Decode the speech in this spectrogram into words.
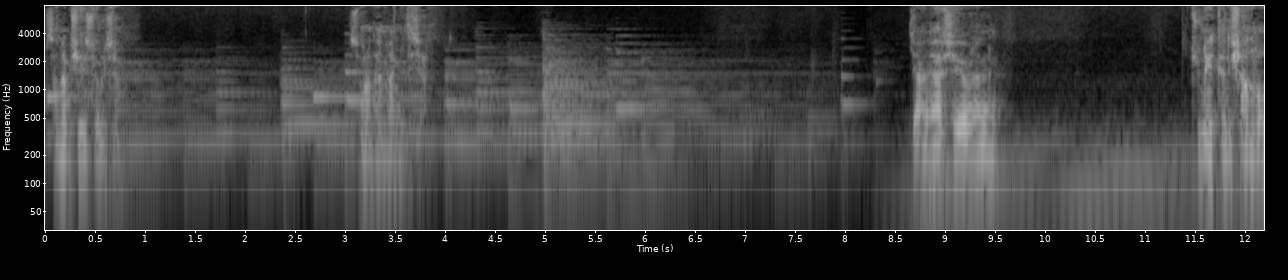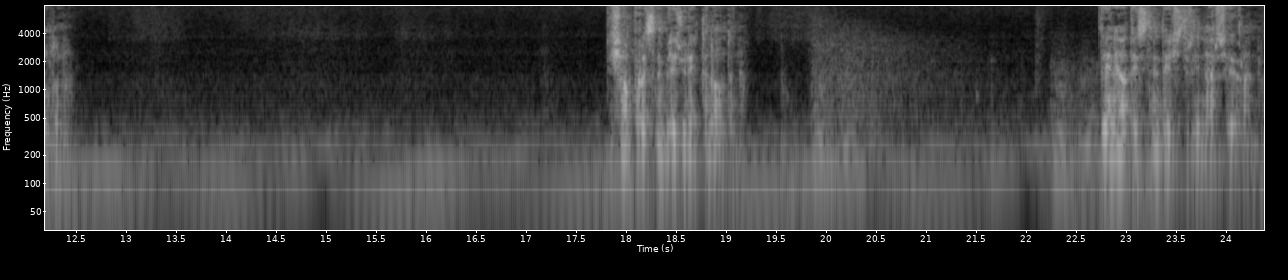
Sana bir şey soracağım. Sonra da hemen gideceğim. Yani her şeyi öğrendim. Cüneyt'ten nişanlı olduğunu. Nişan parasını bile Cüneyt'ten aldığını. DNA testini değiştirdiğini her şeyi öğrendim.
